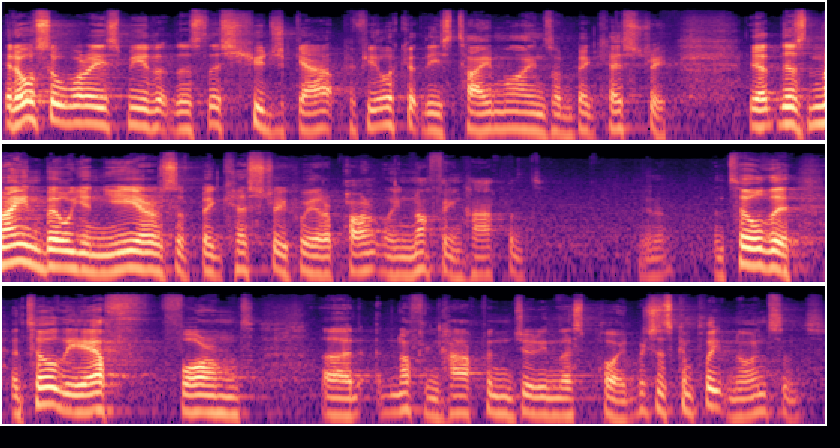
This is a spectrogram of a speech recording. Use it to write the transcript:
It also worries me that there's this huge gap. If you look at these timelines on big history, yeah, there's nine billion years of big history where apparently nothing happened. You know, until the until the Earth formed, uh, nothing happened during this point, which is complete nonsense.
